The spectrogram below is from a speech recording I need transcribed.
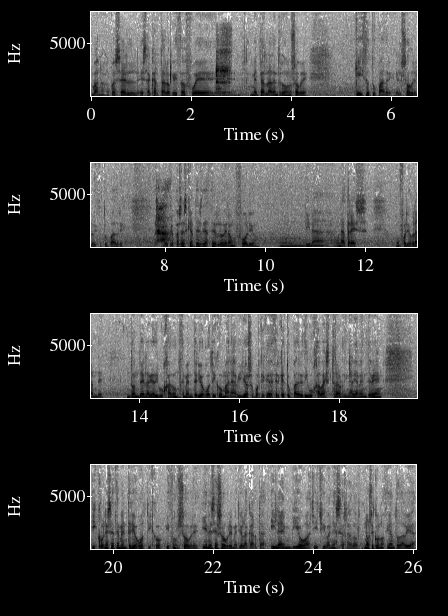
Bueno, pues él, esa carta lo que hizo fue eh, meterla dentro de un sobre que hizo tu padre, el sobre lo hizo tu padre. Lo que pasa es que antes de hacerlo era un folio, un Dina, una 3, un folio grande, donde él había dibujado un cementerio gótico maravilloso, porque hay que decir que tu padre dibujaba extraordinariamente bien. Y con ese cementerio gótico hizo un sobre y en ese sobre metió la carta y la envió a Chicho Ibáñez Serrador. No se conocían todavía,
